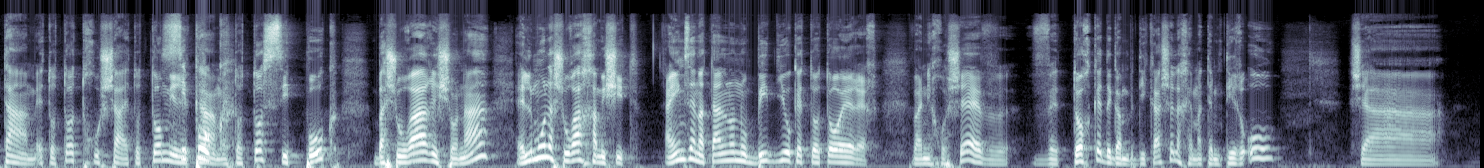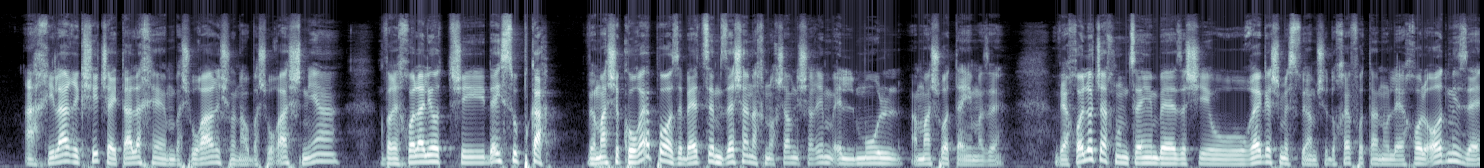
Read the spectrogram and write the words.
טעם, את אותו תחושה, את אותו מרקם, סיפוק. את אותו סיפוק בשורה הראשונה אל מול השורה החמישית? האם זה נתן לנו בדיוק את אותו ערך? ואני חושב, ותוך כדי גם בדיקה שלכם, אתם תראו שהאכילה שה... הרגשית שהייתה לכם בשורה הראשונה או בשורה השנייה, כבר יכולה להיות שהיא די סופקה. ומה שקורה פה זה בעצם זה שאנחנו עכשיו נשארים אל מול המשהו הטעים הזה. ויכול להיות שאנחנו נמצאים באיזשהו רגש מסוים שדוחף אותנו לאכול עוד מזה,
